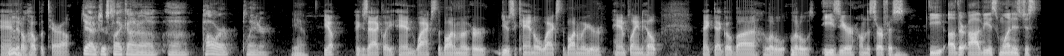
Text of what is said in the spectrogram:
and mm. it'll help with tear out. Yeah, just like on a, a, power planer. Yeah. Yep. Exactly. And wax the bottom of, or use a candle, wax the bottom of your hand plane to help make that go by a little, little easier on the surface. Mm-hmm. The other obvious one is just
